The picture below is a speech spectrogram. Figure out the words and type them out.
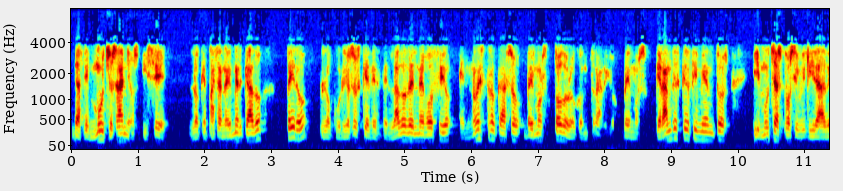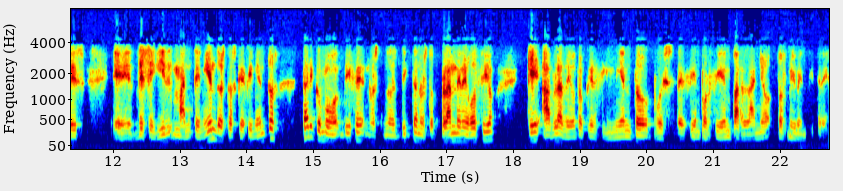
de hace muchos años y sé lo que pasa en el mercado, pero lo curioso es que desde el lado del negocio, en nuestro caso, vemos todo lo contrario. Vemos grandes crecimientos y muchas posibilidades eh, de seguir manteniendo estos crecimientos, tal y como dice, nos dicta nuestro plan de negocio que habla de otro crecimiento pues del 100% para el año 2023.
